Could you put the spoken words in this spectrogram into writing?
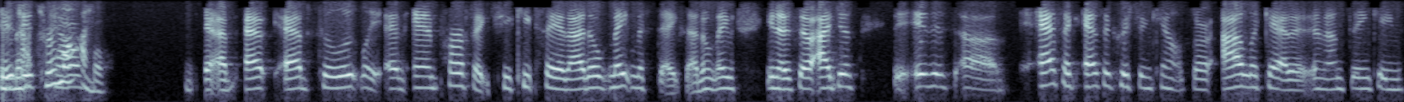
And it, that's it's her powerful. Ab- ab- absolutely, and and perfect. She keeps saying, "I don't make mistakes. I don't make," you know. So I just, it is uh, as a as a Christian counselor, I look at it and I'm thinking,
